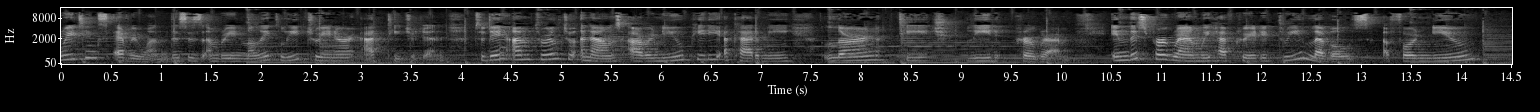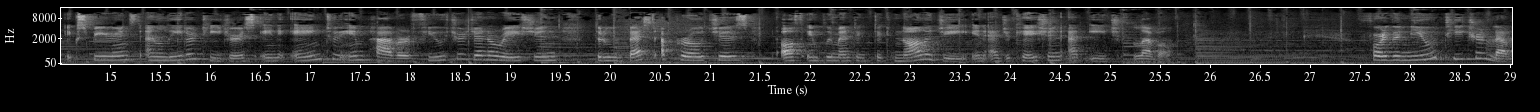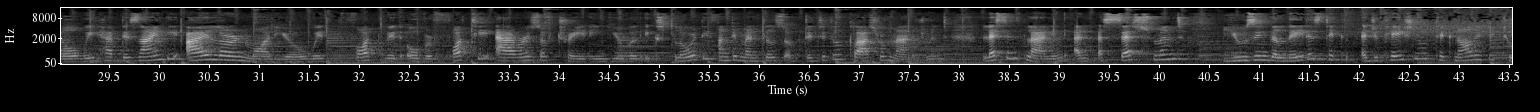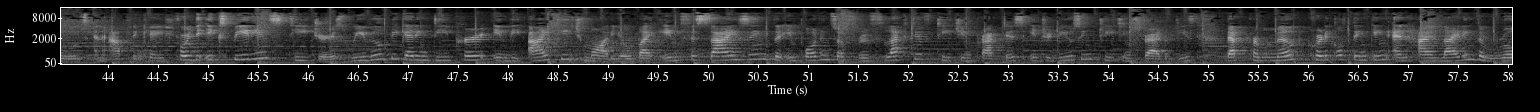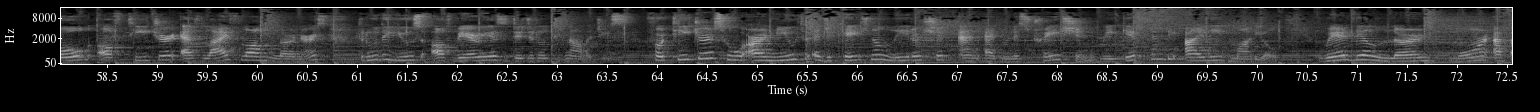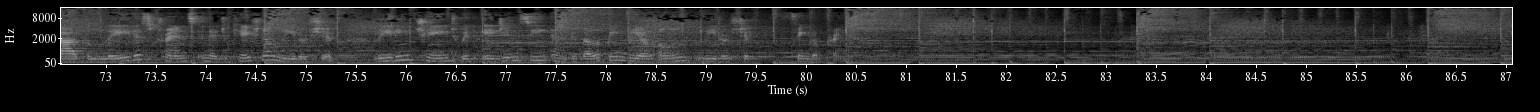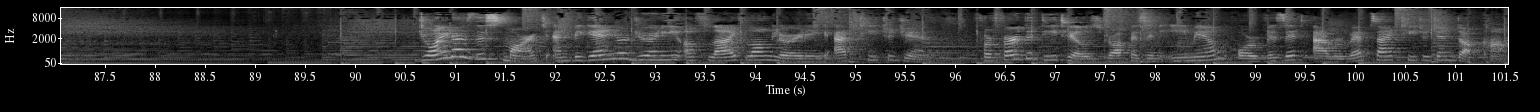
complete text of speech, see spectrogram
Greetings everyone, this is Amreen Malik, lead trainer at Teach-O-Gen. Today I'm thrilled to announce our new PD Academy Learn, Teach, Lead program. In this program, we have created three levels for new, experienced, and leader teachers in aim to empower future generation through best approaches of implementing technology in education at each level. For the new teacher level, we have designed the iLearn module with, with over 40 hours of training. You will explore the fundamentals of digital classroom management, lesson planning, and assessment using the latest educational technology tools and applications. For the experienced teachers, we will be getting deeper in the I Teach module by emphasizing the importance of reflective teaching practice, introducing teaching strategies that promote critical thinking and highlighting the role of teacher as lifelong learners through the use of various digital technologies. For teachers who are new to educational leadership and administration, we give them the iLead module where they'll learn more about the latest trends in educational leadership, leading change with agency, and developing their own leadership fingerprint. Join us this March and begin your journey of lifelong learning at Teach-O-Gen for further details, drop us an email or visit our website teach-o-gen.com.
